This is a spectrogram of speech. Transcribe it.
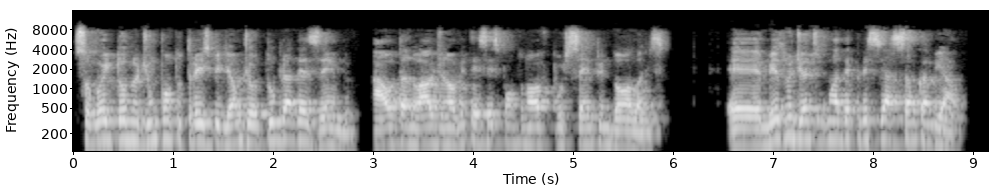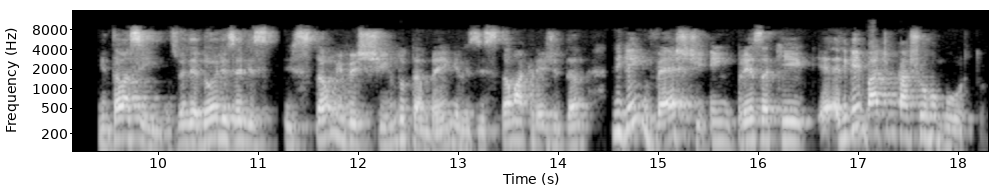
somou em torno de 1,3 bilhão de outubro a dezembro, a alta anual de 96,9% em dólares, é, mesmo diante de uma depreciação cambial. Então, assim, os vendedores eles estão investindo também, eles estão acreditando. Ninguém investe em empresa que... Eh, ninguém bate um cachorro morto,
